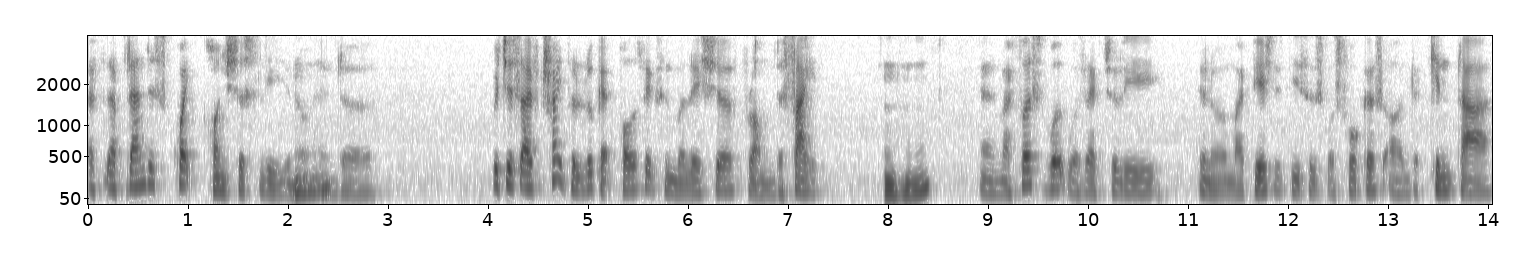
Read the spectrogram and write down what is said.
I've, I've done this quite consciously, you know, Mhm. and uh, which is I've tried to look at politics in Malaysia from the side. Mm-hmm. And my first work was actually, you know, my PhD thesis was focused on the Kinta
